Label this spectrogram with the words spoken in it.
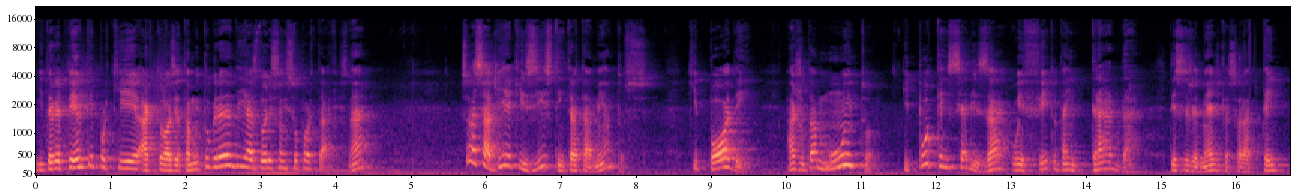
E de repente, porque a artrose está muito grande e as dores são insuportáveis, né? A senhora sabia que existem tratamentos que podem ajudar muito e potencializar o efeito da entrada desses remédios que a senhora tem,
